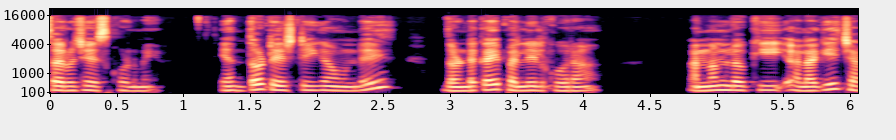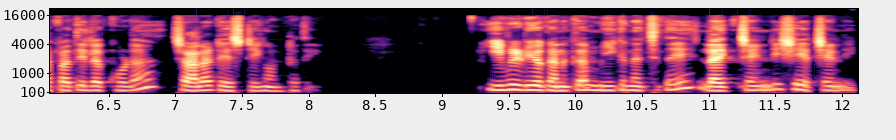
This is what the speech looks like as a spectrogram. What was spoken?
సర్వ్ చేసుకోవడమే. ఎంతో టేస్టీగా ఉండే దొండకాయ పల్లీల కూర అన్నంలోకి అలాగే చపాతీలకు కూడా చాలా టేస్టీగా ఉంటుంది. ఈ వీడియో కనుక మీకు నచ్చితే లైక్ చేయండి షేర్ చేయండి.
